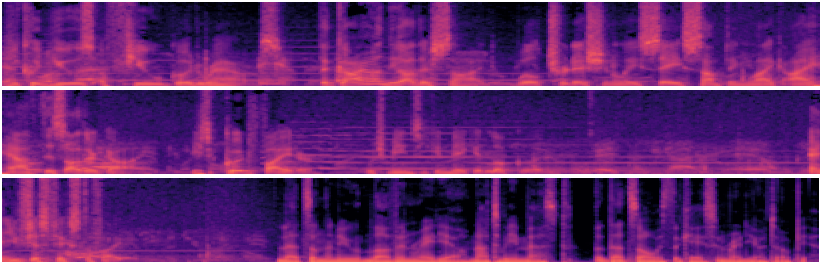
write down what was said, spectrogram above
he could use a few good rounds. The guy on the other side will traditionally say something like, I have this other guy. He's a good fighter, which means he can make it look good. And you've just fixed the fight. That's on the new Love and Radio, not to be missed, but that's always the case in Radiotopia.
